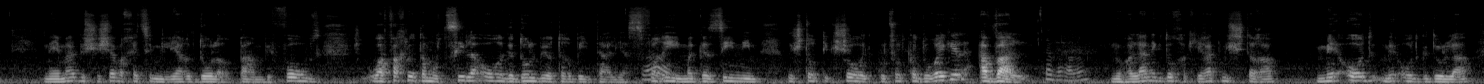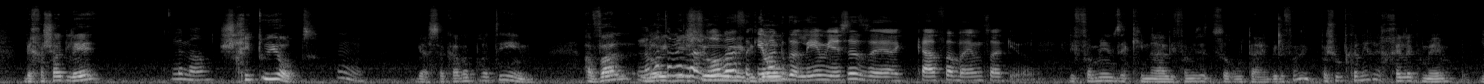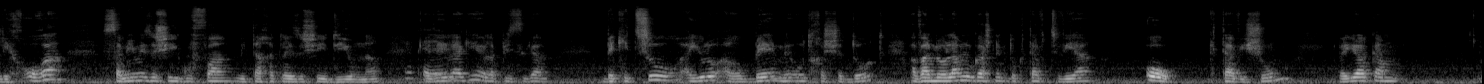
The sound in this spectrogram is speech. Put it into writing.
נאמד בשישה וחצי מיליארד דולר פעם בפורבס. הוא הפך להיות המוציא לאור הגדול ביותר באיטליה. ספרים, מגזינים, רשתות תקשורת, קבוצות כדורגל, אבל אבל, נוהלה נגדו חקירת משטרה מאוד מאוד גדולה בחשד למה? לשחיתויות Hmm. בעסקיו הפרטיים. אבל למה לא תמיד הגישו לרוב העסקים נגדו... הגדולים יש איזה כאפה באמצע, כאילו? לפעמים זה קנאה, לפעמים זה צרות עין, ולפעמים פשוט כנראה חלק מהם, לכאורה, שמים איזושהי גופה מתחת לאיזושהי דיונה, אוקיי. כדי להגיע לפסגה. בקיצור, היו לו הרבה מאוד חשדות, אבל מעולם לא הוגש נגדו כתב תביעה או כתב אישום, והיה גם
